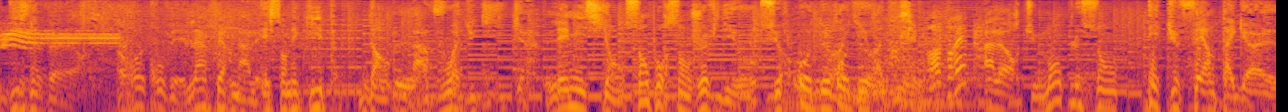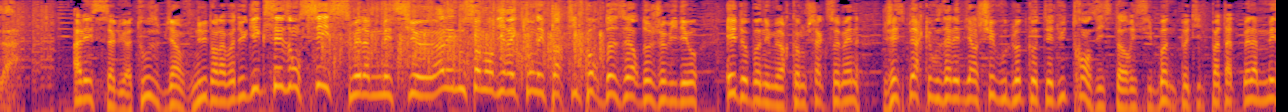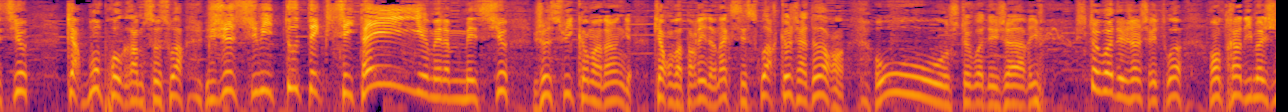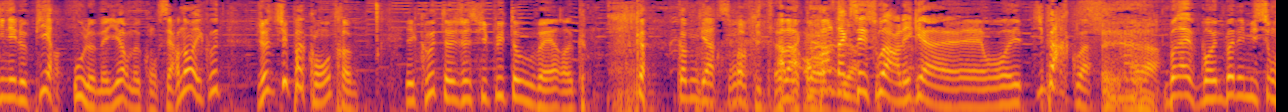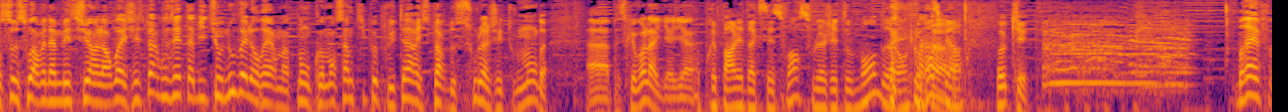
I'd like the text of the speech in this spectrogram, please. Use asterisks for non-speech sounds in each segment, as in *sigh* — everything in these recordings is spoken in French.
est 19h. Retrouvez l'Infernal et son équipe dans La Voix du Geek, l'émission 100% jeux vidéo sur O2 Radio. C'est pas vrai? Alors tu montes le son et tu fermes ta gueule. Allez, salut à tous, bienvenue dans la Voix du Geek, saison 6, mesdames, messieurs. Allez, nous sommes en direct, on est parti pour deux heures de jeux vidéo et de bonne humeur, comme chaque semaine. J'espère que vous allez bien chez vous de l'autre côté du transistor. Ici, bonne petite patate, mesdames, messieurs, car bon programme ce soir. Je suis tout excité, mesdames, messieurs. Je suis comme un dingue, car on va parler d'un accessoire que j'adore. Oh, je te vois déjà arriver. *laughs* Je te vois déjà chez toi, en train d'imaginer le pire ou le meilleur me concernant. Écoute, je ne suis pas contre. Écoute, je suis plutôt ouvert euh, comme, *laughs* comme, comme garçon. Alors, on parle d'accessoires, les gars. euh, on est petits parts, quoi. Bref, bon, une bonne émission ce soir, mesdames, messieurs. Alors, ouais, j'espère que vous êtes habitués au nouvel horaire. Maintenant, on commence un petit peu plus tard, histoire de soulager tout le monde. Euh, parce que voilà, il y a, y a... Après parler d'accessoires, soulager tout le monde, on commence bien. *laughs* Ok. Bref,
